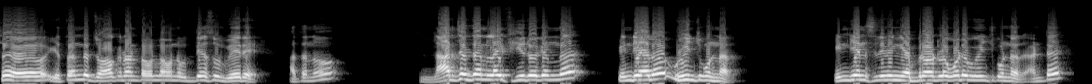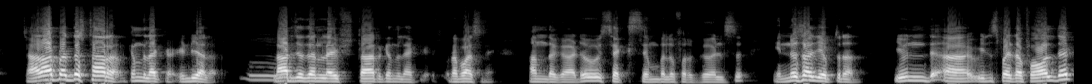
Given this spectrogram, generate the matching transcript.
సో ఇతన్ని జోకర్ అంట వల్ల ఉన్న ఉద్దేశం వేరే. అతను లార్జర్ దెన్ లైఫ్ హీరో కింద ఇండియాలో ఊహించుకుంటున్నారు. ఇండియన్స్ లివింగ్ అబ్రాడ్లో కూడా ఊహించుకున్నారు అంటే చాలా పెద్ద స్టార్ కింద లెక్క ఇండియాలో లార్జర్ దెన్ లైఫ్ స్టార్ కింద లెక్క ప్రభాస్ని. అందగాడు సెక్స్ సింబల్ ఫర్ గర్ల్స్ ఎన్నోసార్లు చెప్తున్నాను even in spite of all that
